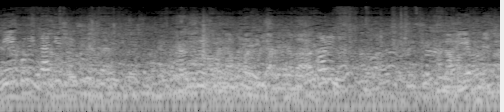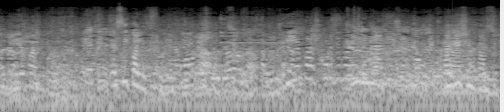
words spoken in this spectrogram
বিয়ে করে গ্রাজুয়েশন করেনি এসি কলেজ থেকে বিয়ে পাস করেছে মানে গ্রাজুয়েশন কমপ্লিট গ্রাজুয়েশন কমপ্লিট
